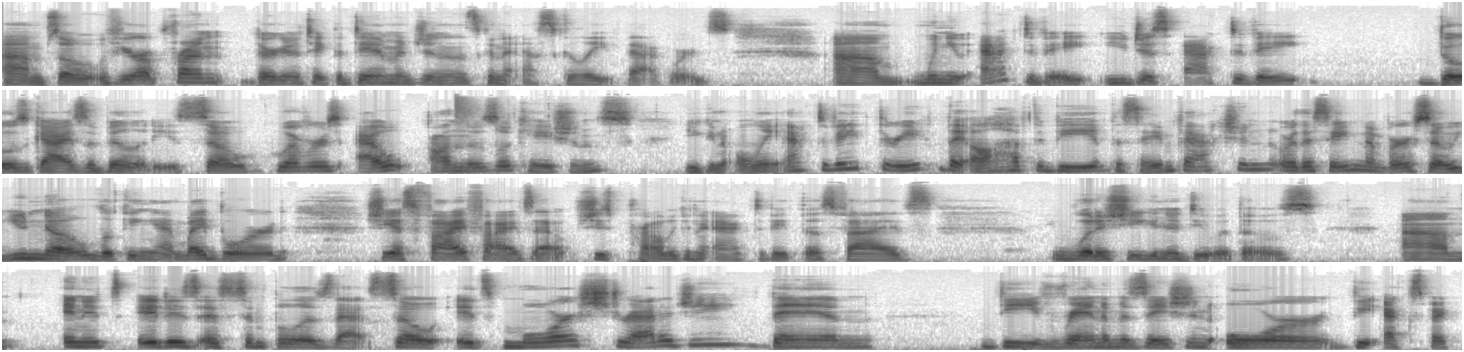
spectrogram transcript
Um, so if you're up front, they're gonna take the damage, and it's gonna escalate backwards. Um, when you activate, you just activate those guys' abilities. So whoever's out on those locations, you can only activate three. They all have to be of the same faction or the same number. So you know, looking at my board, she has five fives out. She's probably going to activate those fives. What is she going to do with those? Um, and it's it is as simple as that. So it's more strategy than the randomization or the expect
